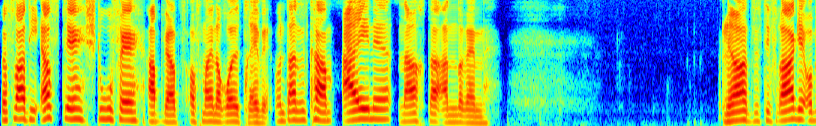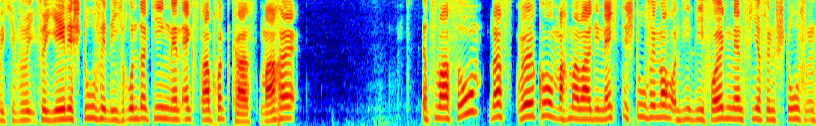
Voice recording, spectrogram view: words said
das war die erste Stufe abwärts auf meiner Rolltreppe. Und dann kam eine nach der anderen. Ja, das ist die Frage, ob ich für, jede Stufe, die ich runterging, einen extra Podcast mache. Jetzt war es so, dass Wölko, machen wir mal die nächste Stufe noch und die, die folgenden vier, fünf Stufen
